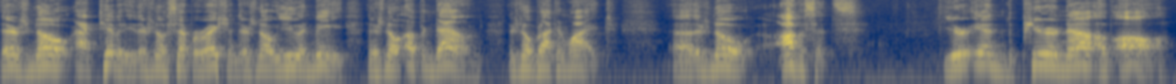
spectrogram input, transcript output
there's no activity, there's no separation, there's no you and me, there's no up and down, there's no black and white, uh, there's no opposites. You're in the pure now of all.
